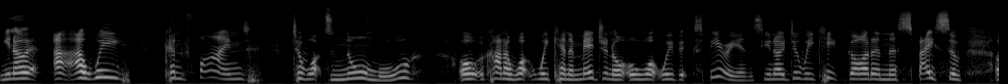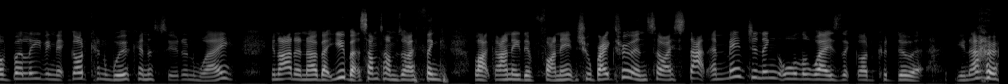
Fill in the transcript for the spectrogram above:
You know, are, are we confined to what's normal or kind of what we can imagine or, or, what we've experienced. You know, do we keep God in the space of, of believing that God can work in a certain way? You know, I don't know about you, but sometimes I think like I need a financial breakthrough, and so I start imagining all the ways that God could do it. You know, I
